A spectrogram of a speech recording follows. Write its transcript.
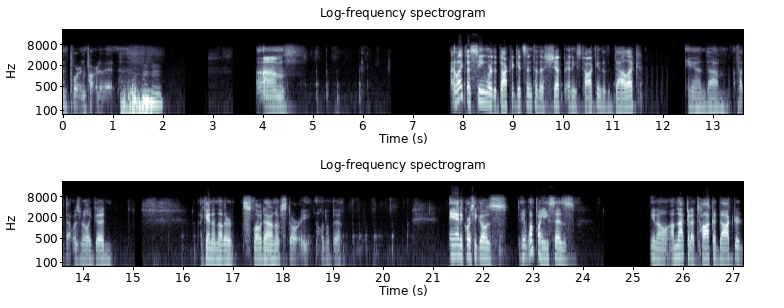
important part of it. hmm Um, I like the scene where the doctor gets into the ship and he's talking to the Dalek, and um, I thought that was really good. Again, another slowdown of story a little bit. And of course, he goes. At one point, he says, "You know, I'm not going to talk a doctor,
